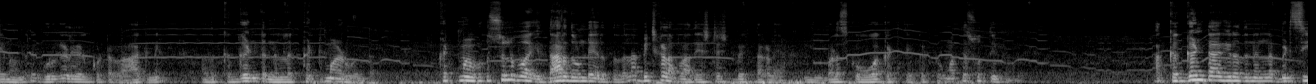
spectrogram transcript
ಏನು ಅಂದರೆ ಗುರುಗಳು ಹೇಳ್ಕೊಟ್ಟಾರ ಆಜ್ಞೆ, ಅದು ಕಗ್ಗಂಟನ್ನೆಲ್ಲ ಕಟ್ ಮಾಡುವಂಥ ಕಟ್ ಮಾಡಿಬಿಟ್ಟು ಸುಲಭವಾಗಿ ದಾರದ ಉಂಡೆ ಇರ್ತದಲ್ಲ ಬಿಚ್ಕೊಳ್ಳಪ್ಪ ಅದು ಎಷ್ಟೆಷ್ಟು ಬೇಕು ತಗೊಳ್ಳೆ ನೀನು ಬಳಸ್ಕೊ, ಹೂವು ಕಟ್ತೀವಿ ಕಟ್ಟು, ಮತ್ತು ಸುತ್ತಿಟ್ಬಿಡು. ಆ ಕಗ್ಗಂಟಾಗಿರೋದನ್ನೆಲ್ಲ ಬಿಡಿಸಿ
